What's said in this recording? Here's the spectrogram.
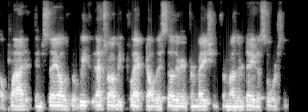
applied it themselves. But we that's why we collect all this other information from other data sources.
